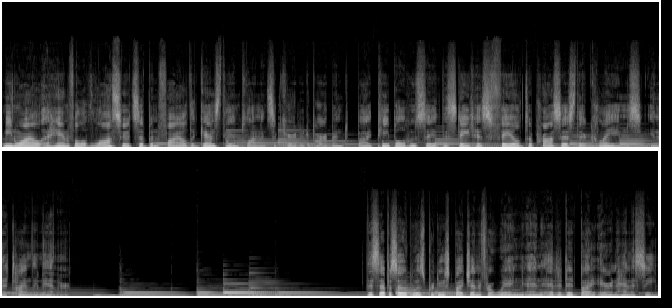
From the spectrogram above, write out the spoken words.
Meanwhile, a handful of lawsuits have been filed against the Employment Security Department by people who say the state has failed to process their claims in a timely manner. This episode was produced by Jennifer Wing and edited by Aaron Hennessy.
